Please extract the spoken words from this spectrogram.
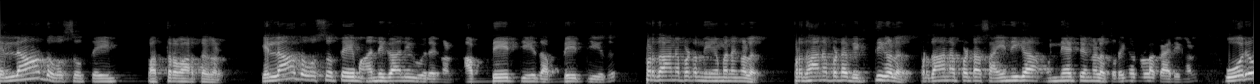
എല്ലാ ദിവസത്തെയും പത്രവാർത്തകൾ. എല്ലാ ദിവസത്തെയും ആനുകാലിക വിവരങ്ങൾ അപ്ഡേറ്റ് ചെയ്ത് അപ്ഡേറ്റ് ചെയ്ത് പ്രധാനപ്പെട്ട നിയമനങ്ങൾ പ്രധാനപ്പെട്ട വ്യക്തികൾ പ്രധാനപ്പെട്ട സൈനിക മുന്നേറ്റങ്ങൾ തുടങ്ങിയിട്ടുള്ള കാര്യങ്ങൾ ഓരോ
